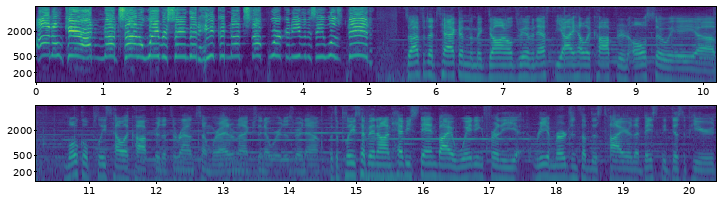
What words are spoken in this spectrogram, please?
I don't care, I did not sign a waiver saying that he could not stop working even as he was dead! So after the attack on the McDonald's, we have an FBI helicopter and also a uh, local police helicopter that's around somewhere. I don't actually know where it is right now. But the police have been on heavy standby waiting for the reemergence of this tire that basically disappeared.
